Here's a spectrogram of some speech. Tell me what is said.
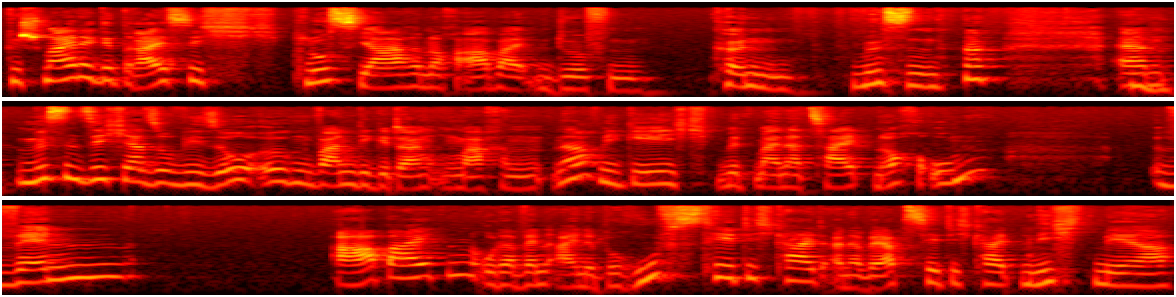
geschmeidige 30 plus Jahre noch arbeiten dürfen, können, müssen, ähm, mhm. müssen sich ja sowieso irgendwann die Gedanken machen, na, wie gehe ich mit meiner Zeit noch um, wenn Arbeiten oder wenn eine Berufstätigkeit, eine Erwerbstätigkeit nicht mehr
